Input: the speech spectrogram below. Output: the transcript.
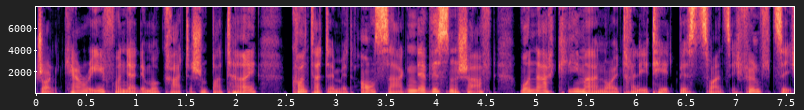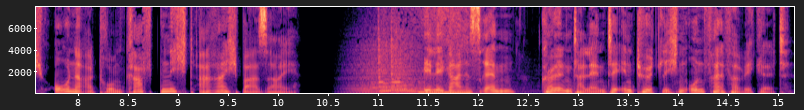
John Kerry von der Demokratischen Partei, konterte mit Aussagen der Wissenschaft, wonach Klimaneutralität bis 2050 ohne Atomkraft nicht erreichbar sei. Illegales Rennen, Köln-Talente in tödlichen Unfall verwickelt.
